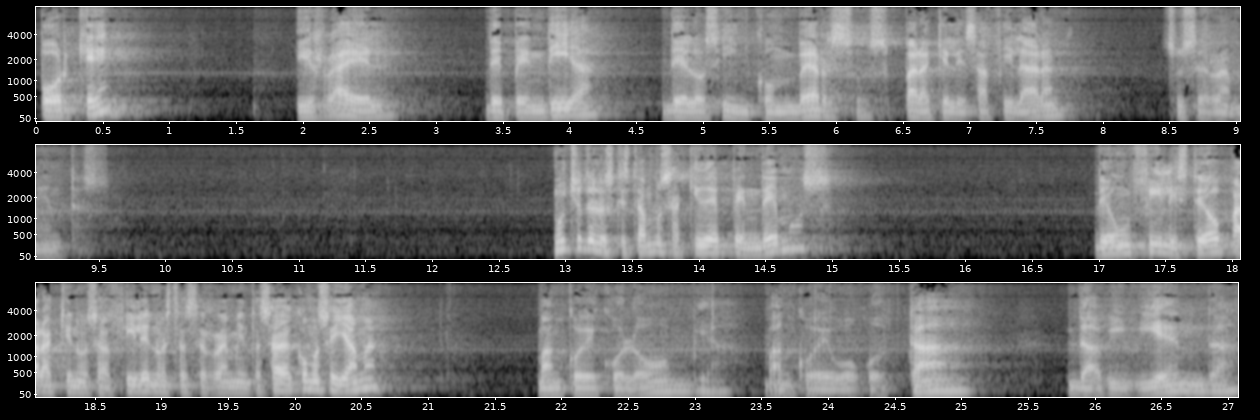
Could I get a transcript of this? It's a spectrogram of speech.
Porque Israel dependía de los inconversos para que les afilaran sus herramientas. Muchos de los que estamos aquí dependemos de un filisteo para que nos afile nuestras herramientas. ¿Sabe cómo se llama? Banco de Colombia, Banco de Bogotá, Da Vivienda,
